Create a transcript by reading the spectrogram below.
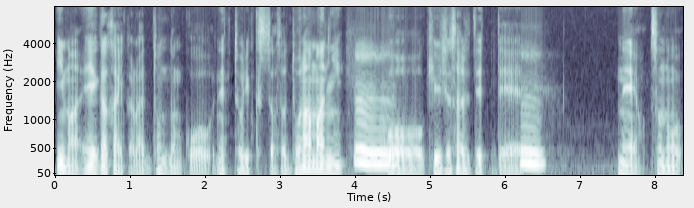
今映画界からどんどんこうネットフリックスとかそのドラマにうんこう吸収されていって、うん。ねその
